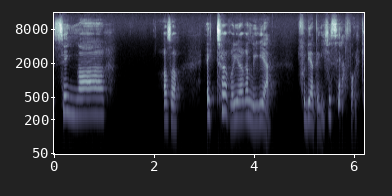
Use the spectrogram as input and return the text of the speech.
synger Altså, jeg tør å gjøre mye fordi at jeg ikke ser folk.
